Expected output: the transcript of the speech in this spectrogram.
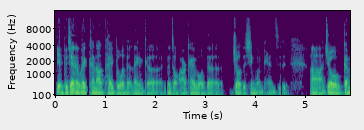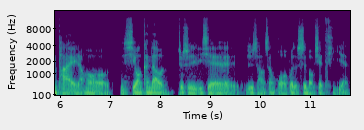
也不见得会看到太多的那个那种 archival 的旧的新闻片子啊，就跟拍，然后希望看到就是一些日常生活或者是某些体验。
